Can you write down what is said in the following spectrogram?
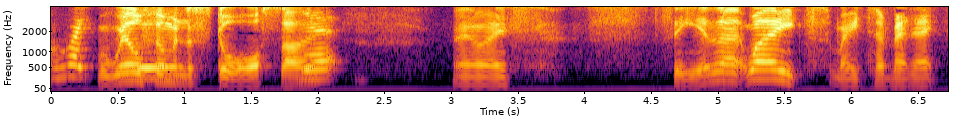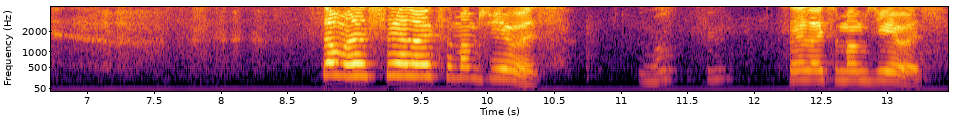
we'll we will film in the store. So Yeah. anyways, see you there. Wait, wait a minute. Someone say hello to mum's viewers. What? Say hello to mum's viewers.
